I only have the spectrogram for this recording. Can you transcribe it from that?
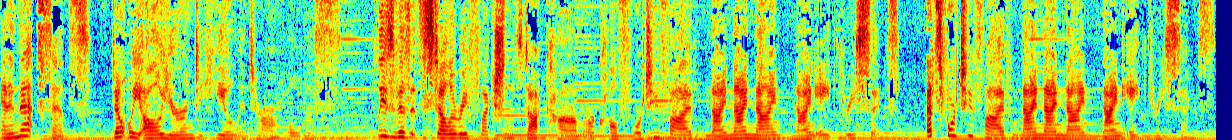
And in that sense, don't we all yearn to heal into our wholeness? Please visit stellarreflections.com or call 425 999 9836. That's 425 999 9836.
